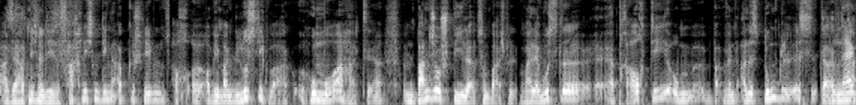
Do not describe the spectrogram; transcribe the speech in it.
Also er hat nicht nur diese fachlichen Dinge abgeschrieben, auch äh, ob jemand lustig war, Humor hat. Ja? Ein Banjo-Spieler zum Beispiel, weil er wusste, er braucht die, um, wenn alles dunkel ist. Na,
